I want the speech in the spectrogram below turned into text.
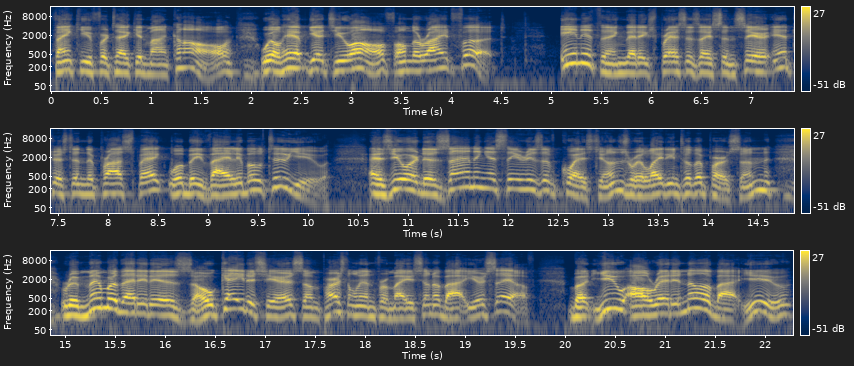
thank you for taking my call, will help get you off on the right foot. Anything that expresses a sincere interest in the prospect will be valuable to you. As you are designing a series of questions relating to the person, remember that it is okay to share some personal information about yourself. But you already know about you.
